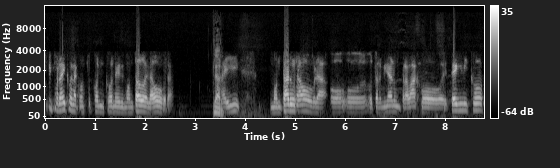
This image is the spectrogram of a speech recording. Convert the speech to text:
Sí, por ahí con, la, con, con el montado de la obra. Claro. Ahí montar una obra o, o terminar un trabajo eh, técnico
